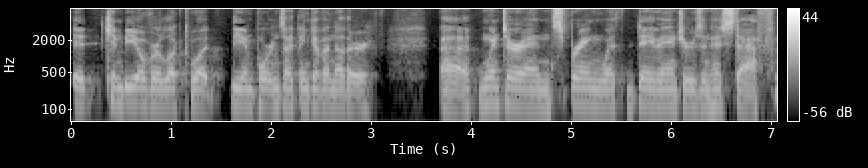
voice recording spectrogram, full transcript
it can be overlooked what the importance I think of another uh, winter and spring with Dave Andrews and his staff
